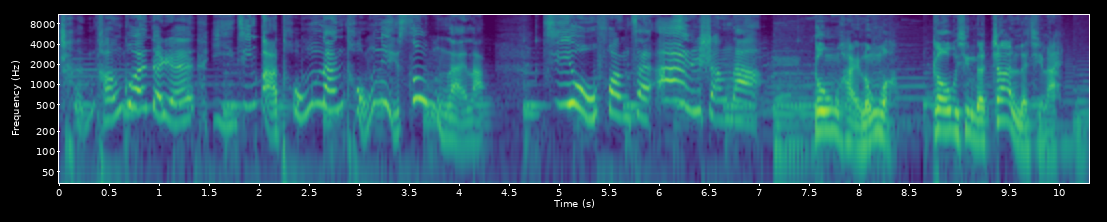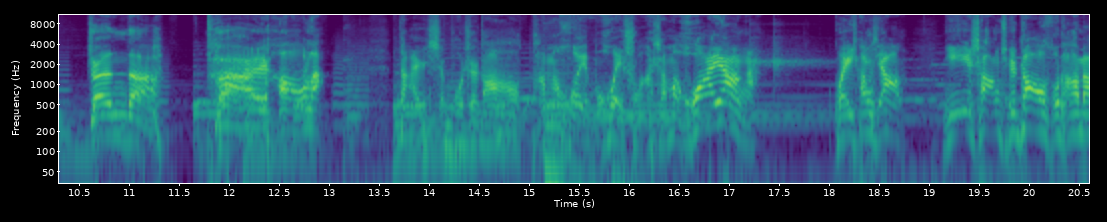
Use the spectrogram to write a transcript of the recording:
陈塘关的人已经把童男童女送来了，就放在岸上呢。东海龙王高兴地站了起来：“真的。”太好了，但是不知道他们会不会耍什么花样啊？龟丞相，你上去告诉他们，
